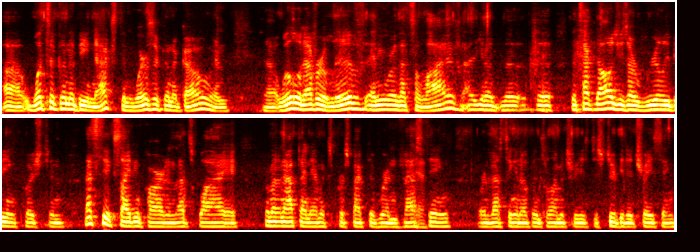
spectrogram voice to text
uh, what's it going to be next, and where's it going to go, and uh, will it ever live anywhere that's alive? Uh, you know, the, the the technologies are really being pushed, and that's the exciting part, and that's why from an app dynamics perspective, we're investing, we're investing in open telemetries, distributed tracing.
